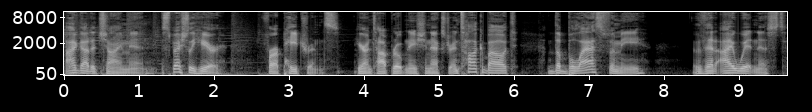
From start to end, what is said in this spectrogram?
I got to chime in, especially here for our patrons here on Top Rope Nation Extra, and talk about the blasphemy that I witnessed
